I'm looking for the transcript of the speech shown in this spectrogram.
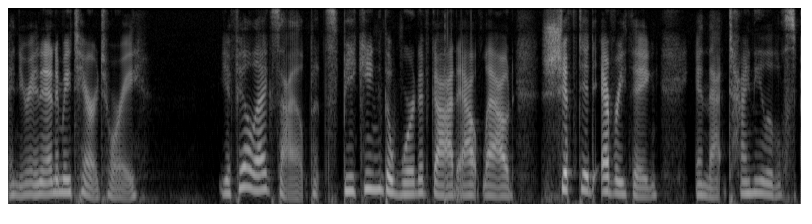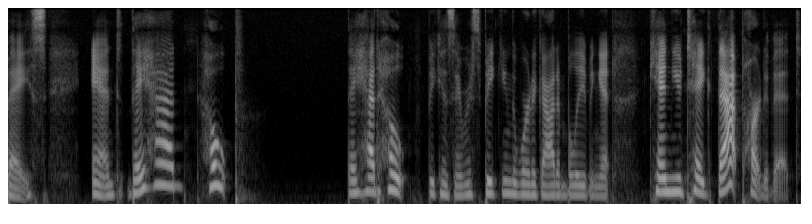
and you're in enemy territory. You feel exiled, but speaking the word of God out loud shifted everything in that tiny little space. And they had hope. They had hope because they were speaking the word of God and believing it. Can you take that part of it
